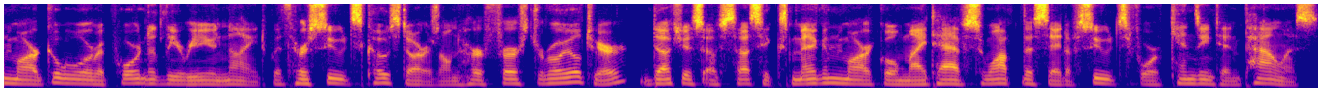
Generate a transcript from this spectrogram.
Markle will reportedly reunite with her Suits co-stars on her first royal tour. Duchess of Sussex Meghan Markle might have swapped the set of Suits for Kensington Palace,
